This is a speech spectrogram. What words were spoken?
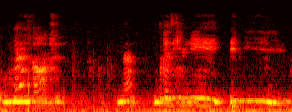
Interessante. Né? Então quer dizer que ele, ele,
